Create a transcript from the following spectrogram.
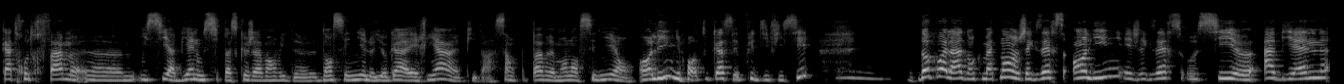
quatre autres femmes ici à Bienne aussi, parce que j'avais envie d'enseigner le yoga aérien. Et puis, bah, ça, on ne peut pas vraiment l'enseigner en, en, ligne. En tout cas, c'est plus difficile. Donc voilà, donc maintenant j'exerce en ligne et j'exerce aussi à Bienne,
